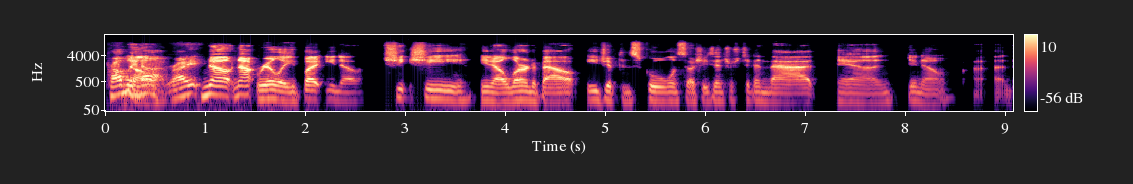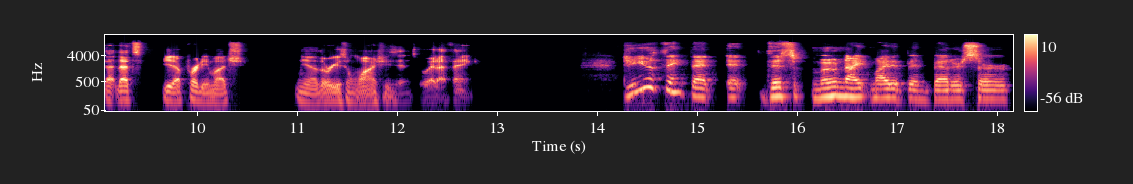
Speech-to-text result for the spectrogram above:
Probably no. not, right? No, not really. But you know, she she you know learned about Egypt in school, and so she's interested in that. And you know, uh, that that's you know pretty much you know the reason why she's into it. I think. Do you think that it, this Moon Knight might have been better served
